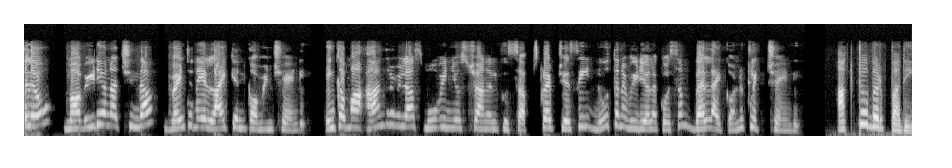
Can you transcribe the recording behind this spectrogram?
హలో మా వీడియో నచ్చిందా? వెంటనే లైక్ అండ్ కామెంట్ చేయండి. ఇంకా మా ఆంధ్ర విలాస్ మూవీ న్యూస్ ఛానల్కు సబ్స్క్రైబ్ చేసి నూతన వీడియోల కోసం బెల్ ఐకాన్ క్లిక్ చేయండి. అక్టోబర్ పది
